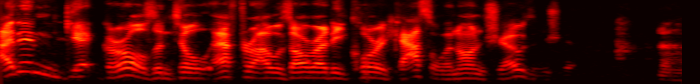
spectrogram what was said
I didn't get girls until after I was already Corey Castle and on shows and shit. Uh-huh.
